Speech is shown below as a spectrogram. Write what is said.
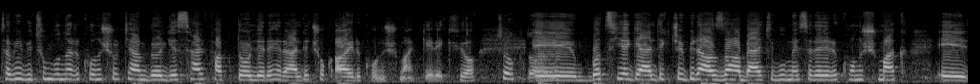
Tabii bütün bunları konuşurken bölgesel faktörleri herhalde çok ayrı konuşmak gerekiyor. Çok doğru. Ee, batıya geldikçe biraz daha belki bu meseleleri konuşmak e,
